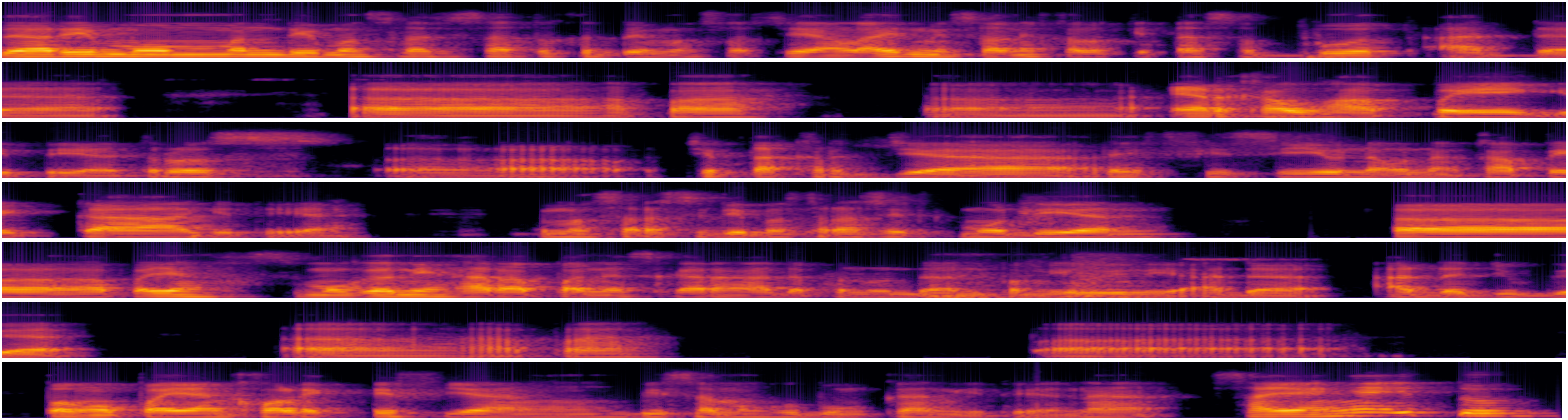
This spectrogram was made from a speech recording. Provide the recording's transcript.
dari momen demonstrasi satu ke demonstrasi yang lain misalnya kalau kita sebut ada uh, apa uh, RKUHP gitu ya terus uh, cipta kerja revisi undang-undang KPK gitu ya demonstrasi-demonstrasi kemudian uh, apa yang semoga nih harapannya sekarang ada penundaan pemilu ini ada ada juga uh, apa uh, pengupayaan kolektif yang bisa menghubungkan gitu ya. Nah sayangnya itu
